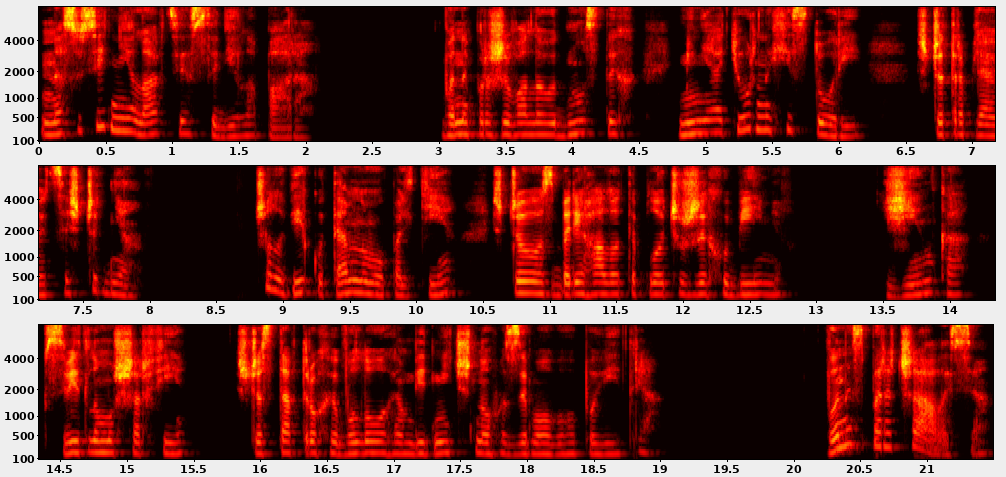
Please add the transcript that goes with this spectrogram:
На сусідній лавці сиділа пара. Вони проживали одну з тих мініатюрних історій, що трапляються щодня. Чоловік у темному пальті, що зберігало тепло чужих обіймів, жінка в світлому шарфі, що став трохи вологим від нічного зимового повітря. Вони сперечалися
